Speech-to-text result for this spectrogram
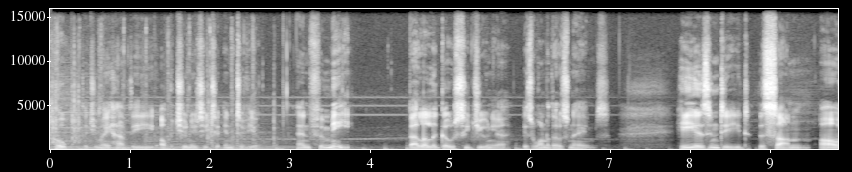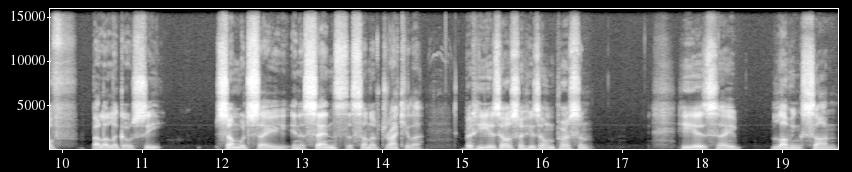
hope that you may have the opportunity to interview. And for me, Bela Lugosi Jr. is one of those names. He is indeed the son of Bela Lugosi. Some would say, in a sense, the son of Dracula, but he is also his own person. He is a loving son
